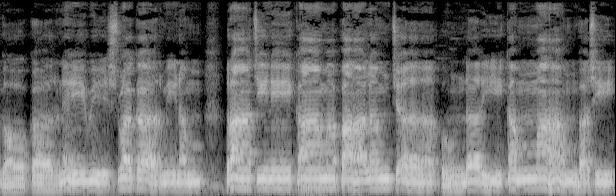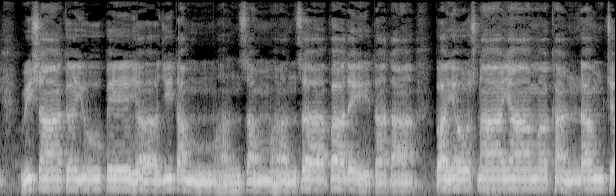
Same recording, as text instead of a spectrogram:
गोकर्णे विश्वकर्मिणं प्राचीने कामपालं च पुण्डरीकं माम्बसि विशाखयूपेयजितं हंसं हंसपदे तथा पयोष्णायां खण्डं च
